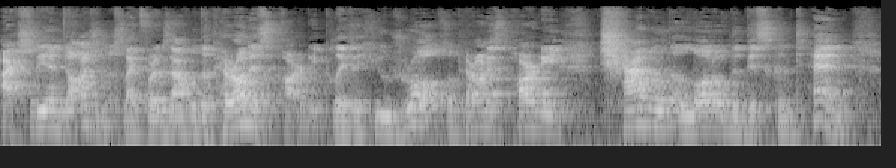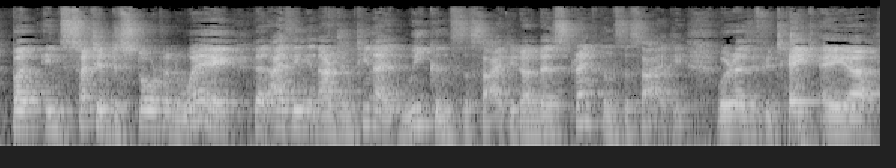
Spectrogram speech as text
actually endogenous. Like, for example, the Peronist Party plays a huge role. So, Peronist Party channeled a lot of the discontent, but in such a distorted way that I think in Argentina it weakens society rather than strengthens society. Whereas if you take a uh,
